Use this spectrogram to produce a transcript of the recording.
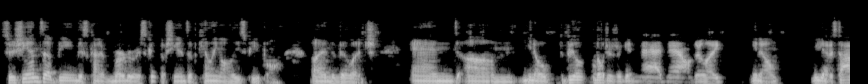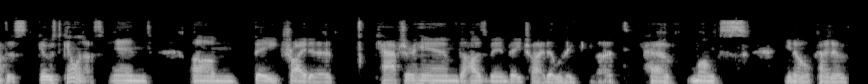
So she ends up being this kind of murderous ghost. She ends up killing all these people uh, in the village. And, um, you know, the villagers are getting mad now. They're like, you know, we got to stop this ghost killing us. And, um, they try to capture him, the husband. They try to like, uh, have monks, you know, kind of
